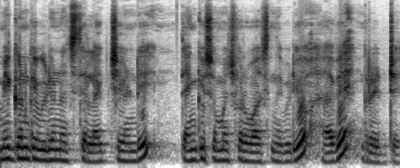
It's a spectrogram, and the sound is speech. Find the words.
మీకు కనుక వీడియో నచ్చితే లైక్ చేయండి. Thank you so much for watching the video have a great day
